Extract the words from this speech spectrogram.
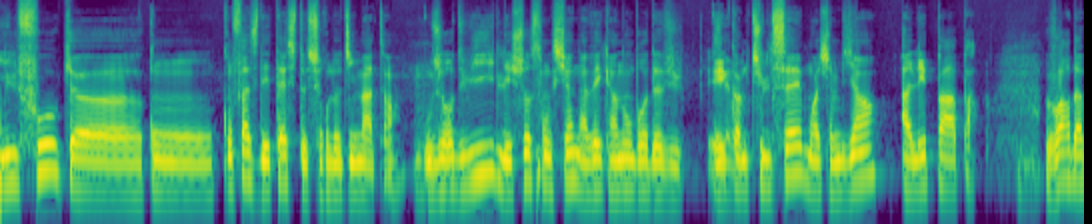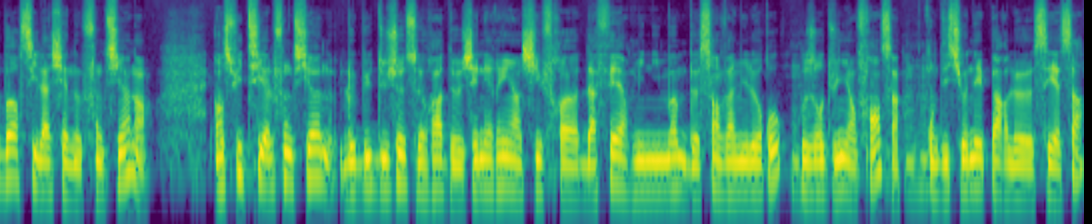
il faut qu'on fasse des tests sur l'audimat. Mhm. Aujourd'hui, les choses fonctionnent avec un nombre de vues. Et comme tu le sais, moi j'aime bien aller pas à pas. Mhm. Voir d'abord si la chaîne fonctionne. Ensuite, si elle fonctionne, le but du jeu sera de générer un chiffre d'affaires minimum de 120 000 euros mhm. aujourd'hui en France, conditionné par le CSA,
